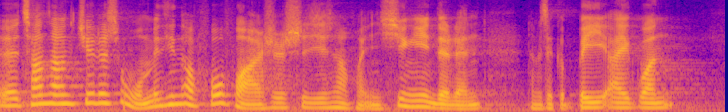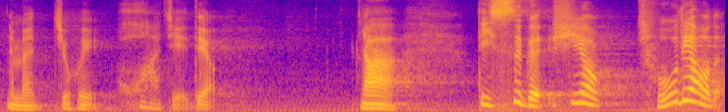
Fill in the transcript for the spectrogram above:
呃，常常觉得说我们听到佛法是世界上很幸运的人，那么这个悲哀观，那么就会化解掉。啊，第四个需要除掉的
